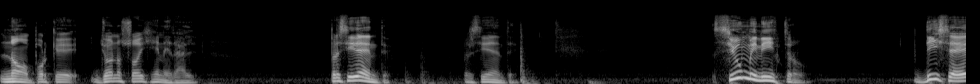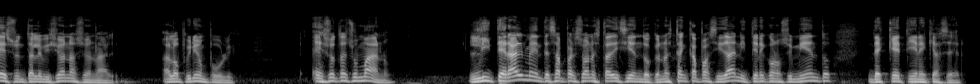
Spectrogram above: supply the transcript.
no, porque yo no soy general. Presidente, presidente, si un ministro dice eso en televisión nacional, a la opinión pública. Eso está en su mano. Literalmente esa persona está diciendo que no está en capacidad ni tiene conocimiento de qué tiene que hacer.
